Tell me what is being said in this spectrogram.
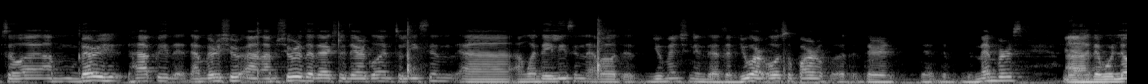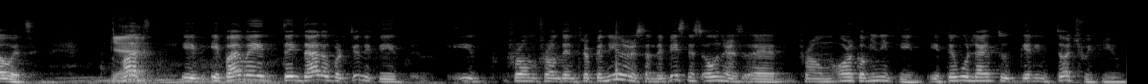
so I'm very happy that I'm very sure I'm sure that actually they are going to listen uh, and when they listen about uh, you mentioning that, that you are also part of uh, their the, the, members uh, yeah. they will love it. Yeah. But if if I may take that opportunity, if from from the entrepreneurs and the business owners uh, from our community, if they would like to get in touch with you,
